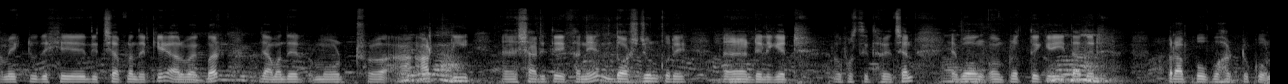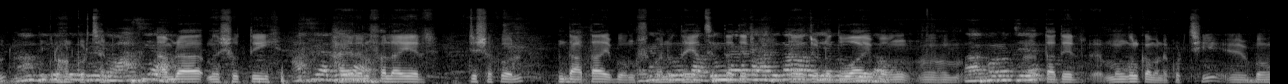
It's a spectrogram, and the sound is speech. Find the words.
আমি একটু দেখিয়ে দিচ্ছি আপনাদেরকে আরও একবার যে আমাদের মোট আটটি সারিতে এখানে দশজন করে ডেলিগেট উপস্থিত হয়েছেন এবং প্রত্যেকেই তাদের প্রাপ্য উপহার টুকুন গ্রহণ করছেন। আমরা সত্যি হায়ার ফালাইয়ের যে সকল দাতা এবং শুভানুধ্যায়ী আছেন, তাদের জন্য দোয়া এবং তাদের মঙ্গল কামনা করছি এবং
